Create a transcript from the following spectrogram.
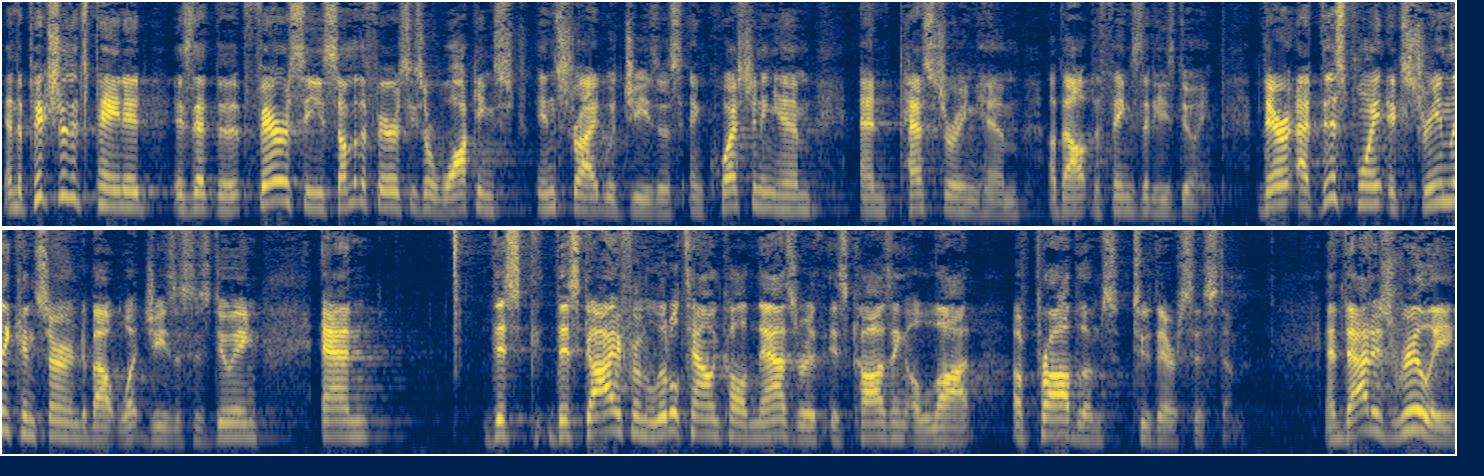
And the picture that's painted is that the Pharisees, some of the Pharisees are walking in stride with Jesus and questioning him and pestering him about the things that he's doing. They're at this point extremely concerned about what Jesus is doing. And this, this guy from a little town called Nazareth is causing a lot of problems to their system. And that is really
